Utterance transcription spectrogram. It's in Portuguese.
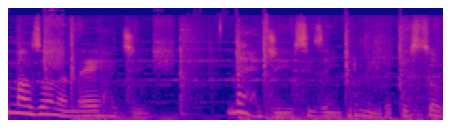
Amazona Nerd. Nerdices em primeira pessoa.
